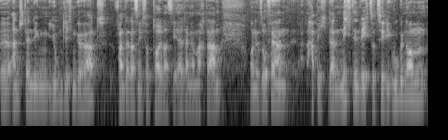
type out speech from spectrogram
äh, anständigen Jugendlichen gehört, fand er das nicht so toll, was die Eltern gemacht haben. Und insofern habe ich dann nicht den Weg zur CDU genommen,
